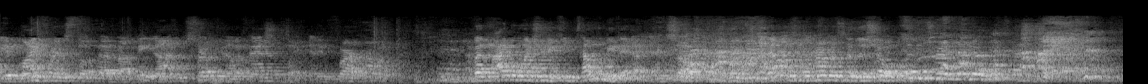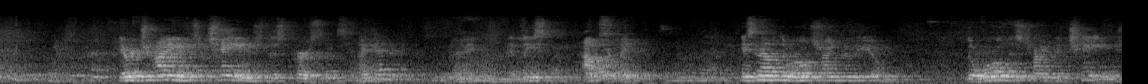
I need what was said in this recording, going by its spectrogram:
if my friends thought that about me, now I'm certainly not a fashion plate, and far from it. But I don't want you to keep telling me that. And so that was the premise of the show. What are you trying to do? You're trying to change this person's identity, right? At least outwardly. Isn't that what the world's trying to do to you? The world is trying to change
